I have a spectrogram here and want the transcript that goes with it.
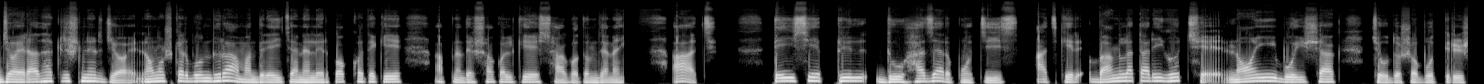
জয় রাধাকৃষ্ণের জয়। নমস্কার বন্ধুরা, আমাদের এই চ্যানেলের পক্ষ থেকে আপনাদের সকলকে স্বাগতম জানাই। আজ তেইশে এপ্রিল দু হাজার পঁচিশ, আজকের বাংলা তারিখ হচ্ছে নয় বৈশাখ চৌদ্দশো বত্রিশ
